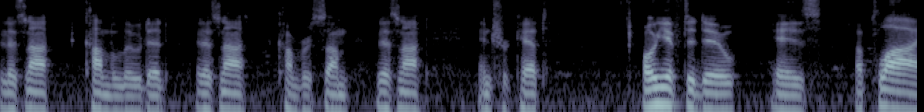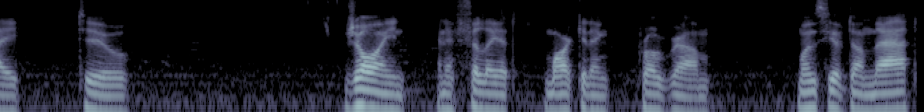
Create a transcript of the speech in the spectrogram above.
It is not convoluted, it is not cumbersome, it is not intricate. All you have to do is apply to join an affiliate marketing program. Once you have done that,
